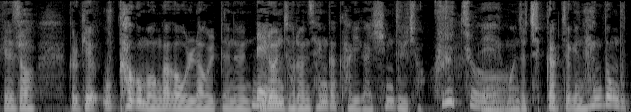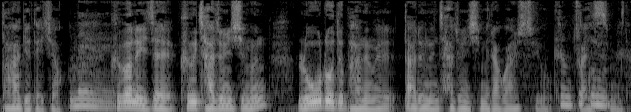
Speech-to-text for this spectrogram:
그래서 그렇게 욱하고 뭔가가 올라올 때는 네. 이런저런 생각하기가 힘들죠. 그렇죠. 예, 먼저 즉각적인 행동부터 하게 되죠. 네. 그거는 이제 그 자존심은 low road 반응을 따르는 자존심이라고 할 수가 있습니다.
